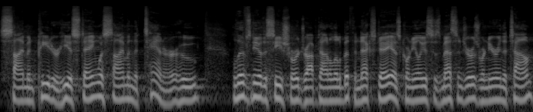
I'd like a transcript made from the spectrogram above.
Simon Peter. He is staying with Simon the tanner, who lives near the seashore. Drop down a little bit the next day as Cornelius' messengers were nearing the town.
